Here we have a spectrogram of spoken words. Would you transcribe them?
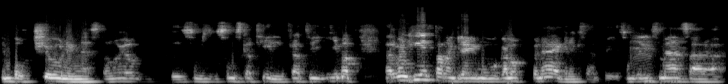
en bortkörning nästan. Och jag, som, som ska till. För att i och med att det var en helt annan grej om att vara galoppenägen exempelvis. Om det liksom är så här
